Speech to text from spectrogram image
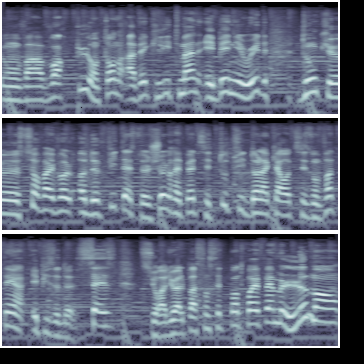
on va avoir pu entendre avec Litman et Benny Reed. Donc Survival of the Fittest, je le répète, c'est tout de suite dans la carotte saison 21 épisode 16 sur Radio Alpha 107.3 FM Le Mans.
